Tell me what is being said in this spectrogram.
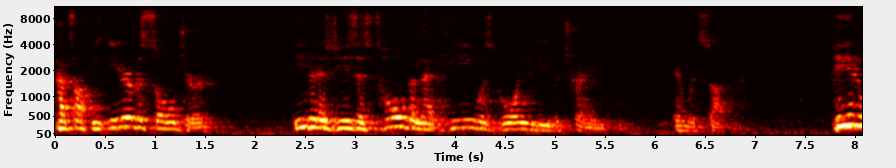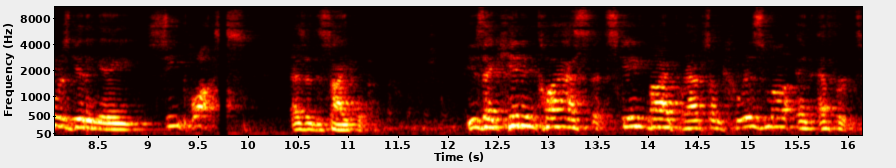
cuts off the ear of a soldier, even as Jesus told him that he was going to be betrayed and would suffer. Peter was getting a C plus as a disciple. He's that kid in class that's skating by perhaps on charisma and effort.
